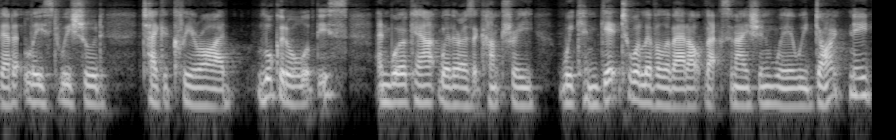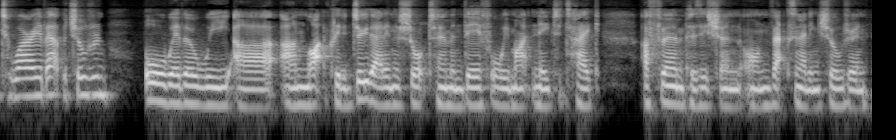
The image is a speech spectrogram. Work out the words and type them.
that at least we should take a clear eyed look at all of this and work out whether, as a country, we can get to a level of adult vaccination where we don't need to worry about the children, or whether we are unlikely to do that in the short term and therefore we might need to take a firm position on vaccinating children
